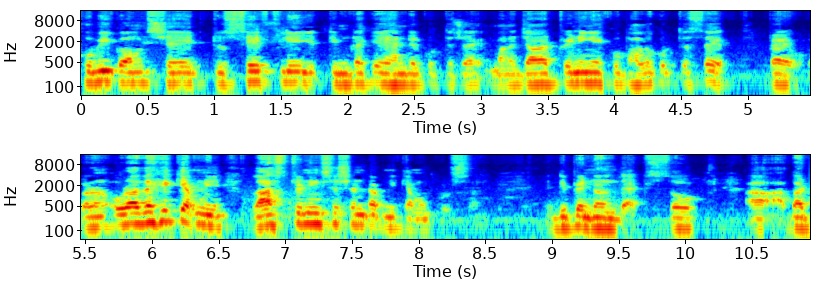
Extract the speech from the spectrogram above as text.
খুবই কম। সে একটু সেফলি টিমটাকে হ্যান্ডেল করতে চায়। মানে যারা ট্রেনিং এ খুব ভালো করতেছে কারণ ওরা দেখে কি আপনি লাস্ট ট্রেনিং সেশনটা আপনি কেমন করছেন। Depend on that so but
